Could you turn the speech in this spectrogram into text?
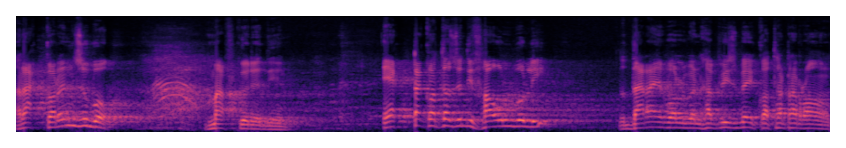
রাগ করেন যুবক? মাফ করে দিন। একটা কথা যদি ফাউল বলি, তো দাঁড়ায় বলবেন, হাফিজ ভাই, কথাটা রং।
